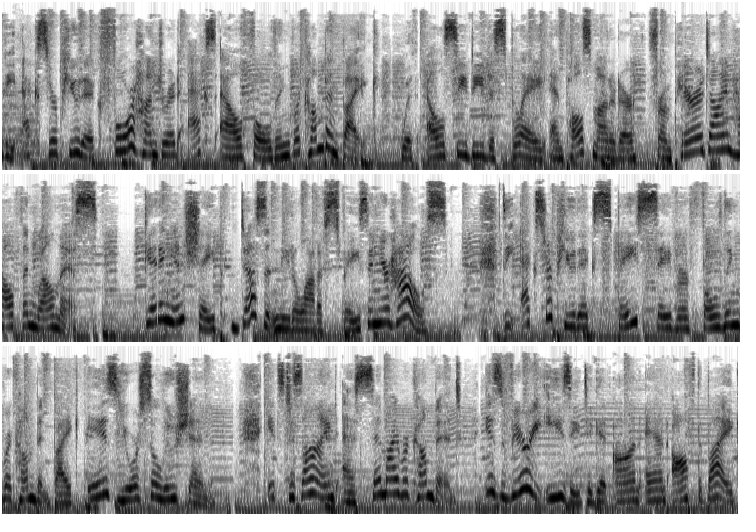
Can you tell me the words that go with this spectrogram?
the Exerpeutic 400 XL folding recumbent bike with LCD display and pulse monitor from Paradigm Health and Wellness. Getting in shape doesn't need a lot of space in your house. The Exerpeutic Space Saver folding recumbent bike is your solution. It's designed as semi-recumbent, is very easy to get on and off the bike,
